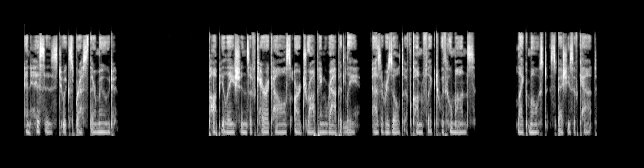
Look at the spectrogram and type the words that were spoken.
and hisses to express their mood. Populations of caracals are dropping rapidly as a result of conflict with humans. Like most species of cat,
